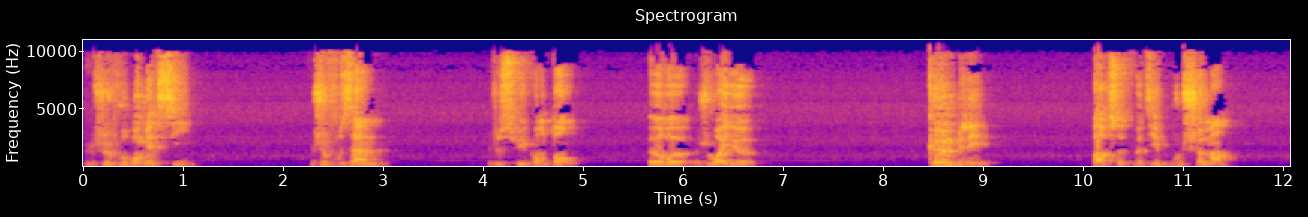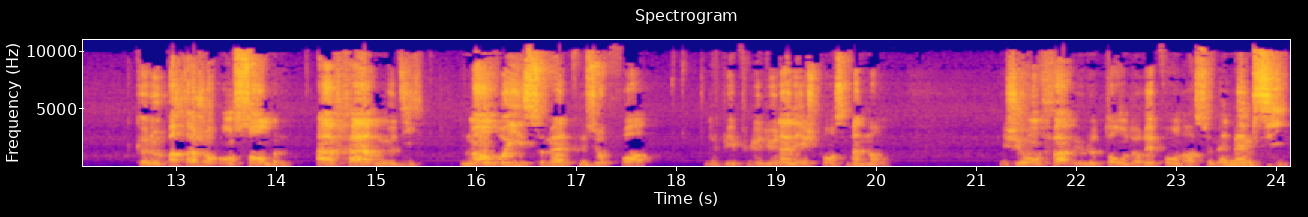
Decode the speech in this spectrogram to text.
Je vous remercie. Je vous aime. Je suis content, heureux, joyeux, comblé par ce petit bout de chemin que nous partageons ensemble. Un frère me dit, il m'a envoyé ce mail plusieurs fois, depuis plus d'une année, je pense maintenant, j'ai enfin eu le temps de répondre à ce mail, même si,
